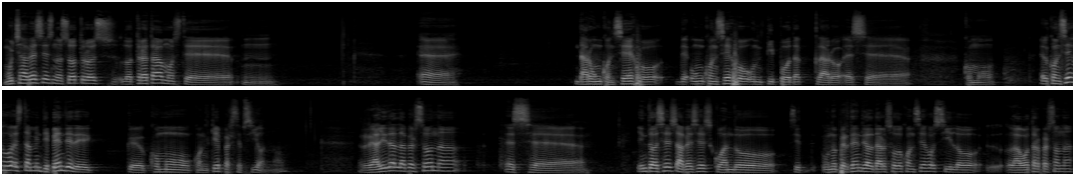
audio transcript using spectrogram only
Muchas veces nosotros lo tratamos de... Mm, eh, dar un consejo, de un consejo, un tipo de, claro, es eh, como, el consejo es también depende de que, cómo, con qué percepción, ¿no? Realidad la persona es, eh, entonces a veces cuando si uno pretende dar solo consejos, si lo, la otra persona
